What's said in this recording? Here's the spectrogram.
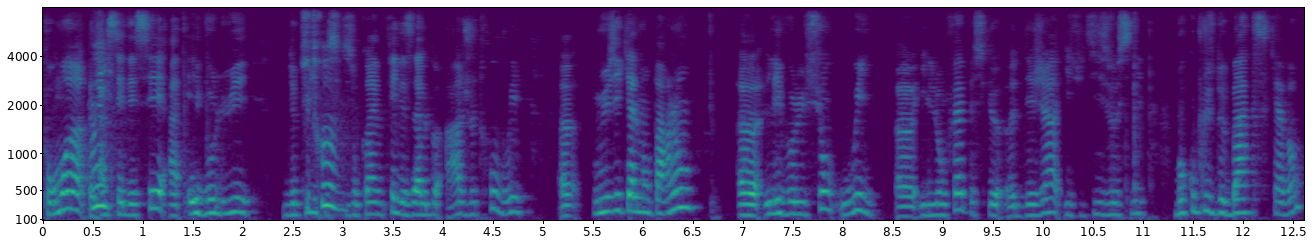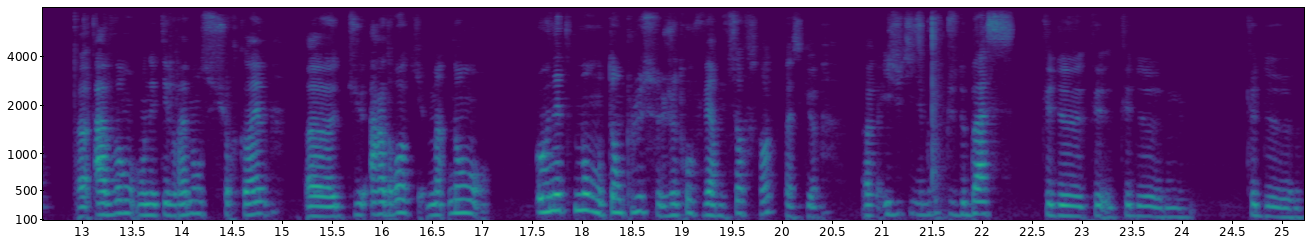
pour moi, Oui. ACDC a évolué depuis, qu'ils ont quand même fait des albums. Ah, je trouve, oui. Euh, musicalement parlant, euh, l'évolution, oui, euh, ils l'ont fait parce que euh, déjà, ils utilisent aussi beaucoup plus de basses qu'avant. Euh, avant, on était vraiment sur quand même euh, du hard rock. Maintenant, honnêtement, on tend plus, je trouve, vers du soft rock parce que euh, ils utilisent beaucoup plus de basses que de que, que de que de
